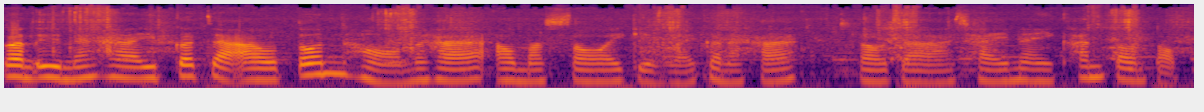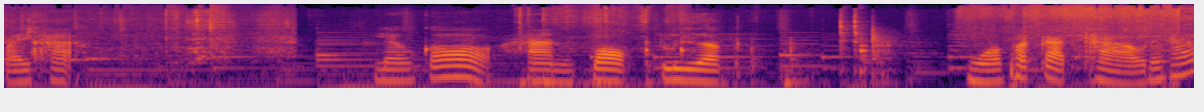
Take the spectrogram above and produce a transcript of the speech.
ก่อนอื่นนะคะอิฟก็จะเอาต้นหอมนะคะ เอามาซอยเก็บไว้ก่อนนะคะ เราจะใช้ในขั้นตอนต่อไปค่ะ แล้วก็หั่นปอกเปลือก หัวผักกาดขาวนะคะ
